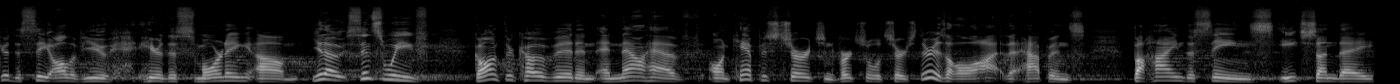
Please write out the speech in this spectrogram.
good to see all of you here this morning. Um, you know, since we've gone through COVID and, and now have on campus church and virtual church, there is a lot that happens behind the scenes each Sunday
